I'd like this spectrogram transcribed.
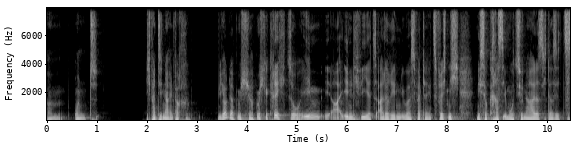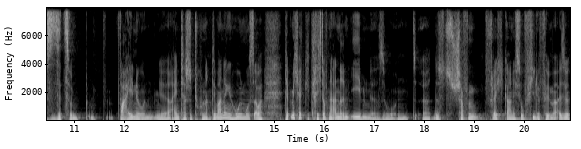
ähm, und ich fand ihn einfach ja, der hat mich, hat mich gekriegt. So eben, ja, ähnlich wie jetzt alle reden über das Wetter. Jetzt vielleicht nicht, nicht so krass emotional, dass ich da sitze, sitze und, und, weine und mir ein Taschentuch nach dem anderen holen muss, aber der hat mich halt gekriegt auf einer anderen Ebene. So. Und äh, das schaffen vielleicht gar nicht so viele Filme. Also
